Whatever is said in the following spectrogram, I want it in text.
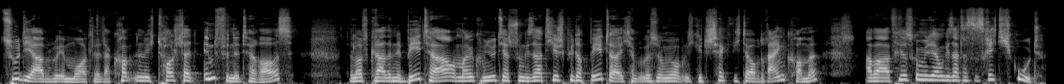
zu Diablo Immortal. Da kommt nämlich Torchlight Infinite heraus. Da läuft gerade eine Beta und meine Community hat schon gesagt, hier spielt doch Beta. Ich habe überhaupt nicht gecheckt, wie ich da überhaupt reinkomme. Aber viele Community haben gesagt, das ist richtig gut.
